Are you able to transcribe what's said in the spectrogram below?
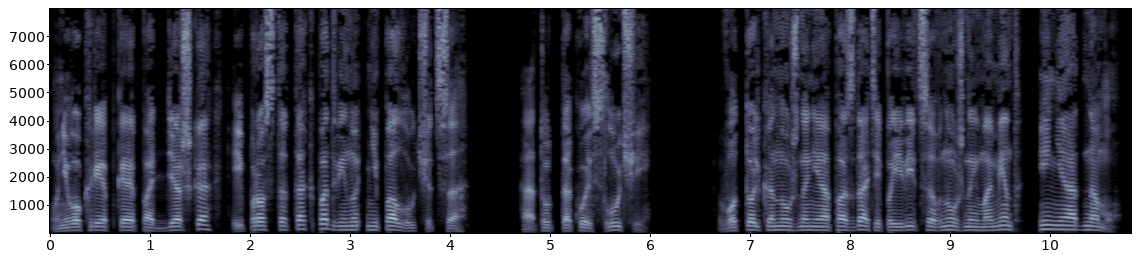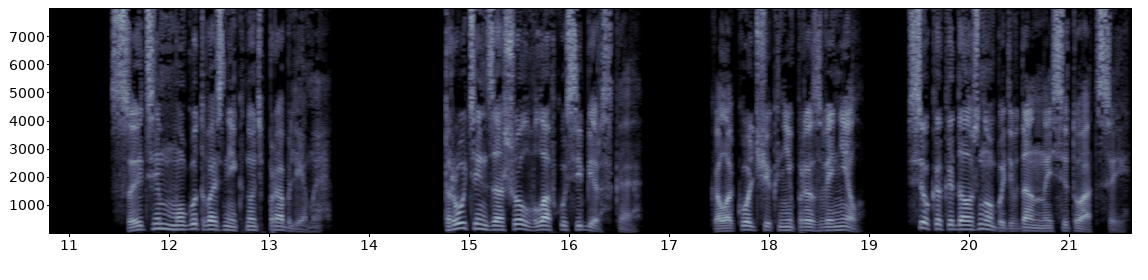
у него крепкая поддержка, и просто так подвинуть не получится. А тут такой случай. Вот только нужно не опоздать и появиться в нужный момент и не одному. С этим могут возникнуть проблемы. Трутень зашел в лавку «Сибирская». Колокольчик не прозвенел. Все как и должно быть в данной ситуации.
